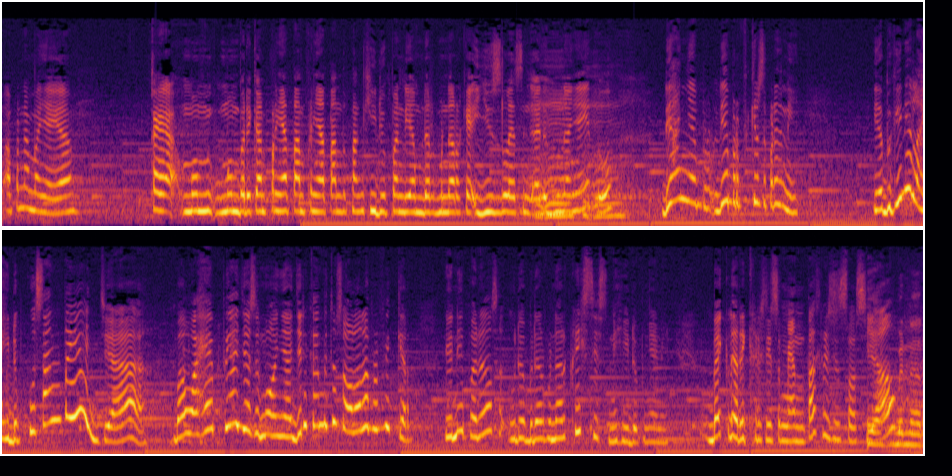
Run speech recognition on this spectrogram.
apa namanya ya kayak mem memberikan pernyataan-pernyataan tentang kehidupan dia yang benar-benar kayak useless nggak ada gunanya itu dia hanya ber dia berpikir seperti ini ya beginilah hidupku santai aja. Bawa happy aja semuanya. Jadi kami tuh seolah-olah berpikir ini padahal udah benar-benar krisis nih hidupnya nih. Baik dari krisis mental krisis sosial ya, bener.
